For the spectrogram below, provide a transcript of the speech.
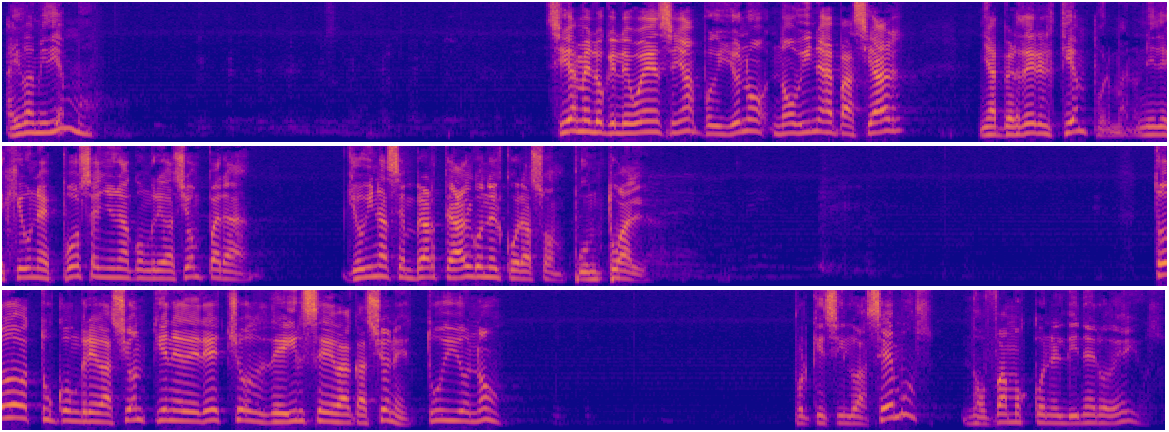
ahí va mi diezmo. Sígame lo que le voy a enseñar, porque yo no, no vine a pasear ni a perder el tiempo, hermano, ni dejé una esposa ni una congregación para... Yo vine a sembrarte algo en el corazón, puntual. Toda tu congregación tiene derecho de irse de vacaciones, tú y yo no. Porque si lo hacemos, nos vamos con el dinero de ellos.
